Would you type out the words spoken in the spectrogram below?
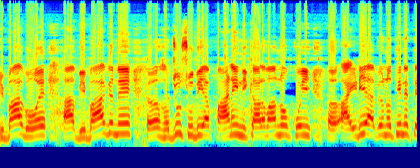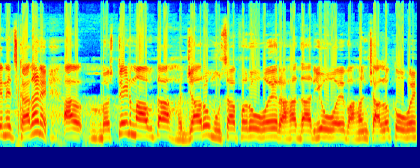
વિભાગ હોય, આ વિભાગને હજુ સુધી આ પાણી નીકાળવાનો કોઈ આઈડિયા આવ્યો નથી ને તેને જ કારણે આ બસ સ્ટેન્ડમાં આવતા હજારો મુસાફરો હોય, રાહદારીઓ હોય, વાહન ચાલકો હોય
